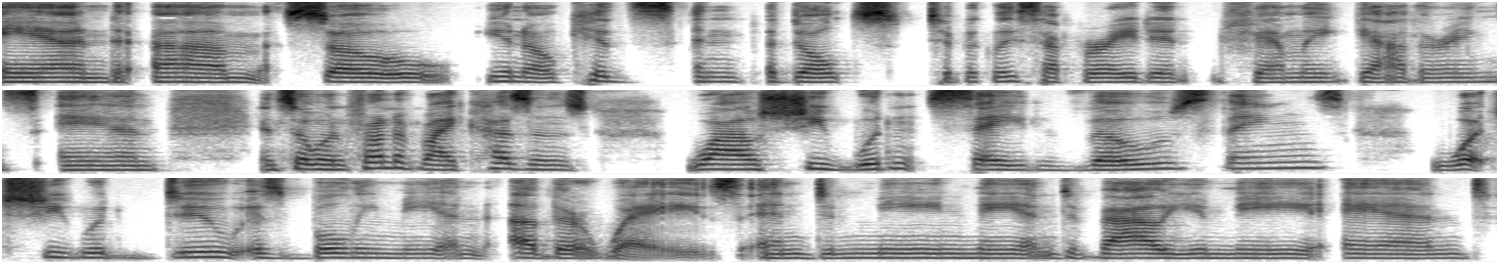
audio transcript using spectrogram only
And um so you know kids and adults typically separated family gatherings and and so in front of my cousins while she wouldn't say those things, what she would do is bully me in other ways and demean me and devalue me and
